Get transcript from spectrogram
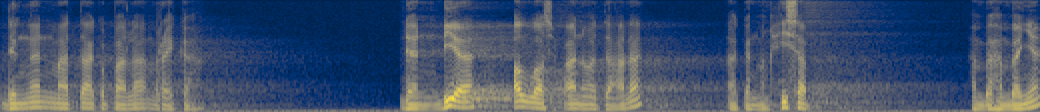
dengan mata kepala mereka. Dan dia Allah Subhanahu wa taala akan menghisap hamba-hambanya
